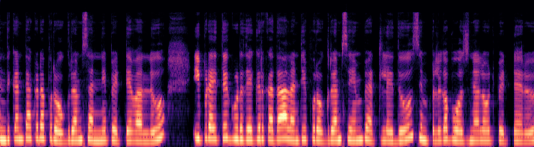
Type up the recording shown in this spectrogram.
ఎందుకంటే అక్కడ ప్రోగ్రామ్స్ అన్నీ పెట్టేవాళ్ళు. ఇప్పుడైతే గుడి దగ్గర కదా అలాంటి ప్రోగ్రామ్స్ ఏం పెట్టలేదు. సింపుల్గా భోజనాలు ఒకటి పెట్టారు.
